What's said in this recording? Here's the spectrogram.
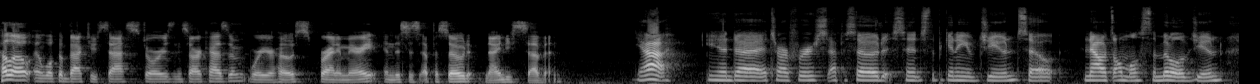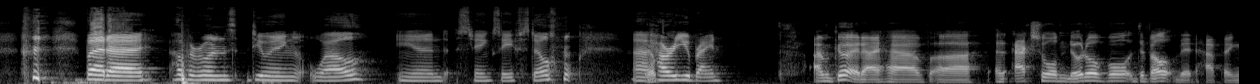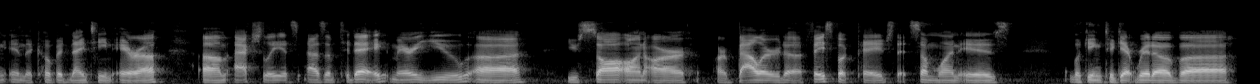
Hello, and welcome back to Sass Stories and Sarcasm. We're your hosts, Brian and Mary, and this is episode 97. Yeah, and uh, it's our first episode since the beginning of June, so now it's almost the middle of June. but uh, hope everyone's doing well and staying safe still. uh, Yep. How are you, Brian? I'm good. I have uh, an actual notable development happening in the COVID 19 era. Um, actually, it's as of today. Mary, you uh, you saw on our our Ballard uh, Facebook page that someone is looking to get rid of uh,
